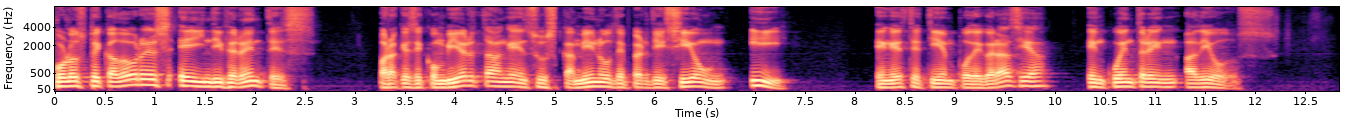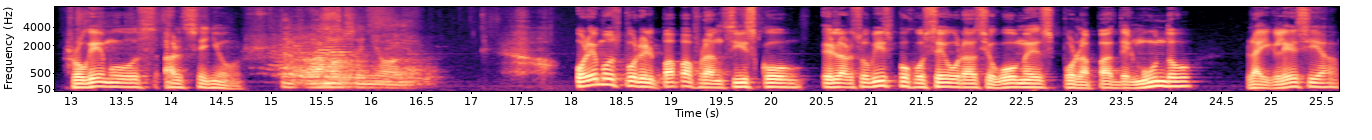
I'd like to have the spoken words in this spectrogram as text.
Por los pecadores e indiferentes, para que se conviertan en sus caminos de perdición y, en este tiempo de gracia, encuentren a Dios. Roguemos al Señor. Te rogamos, Señor. Oremos por el Papa Francisco, el arzobispo José Horacio Gómez, por la paz del mundo, la Iglesia,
